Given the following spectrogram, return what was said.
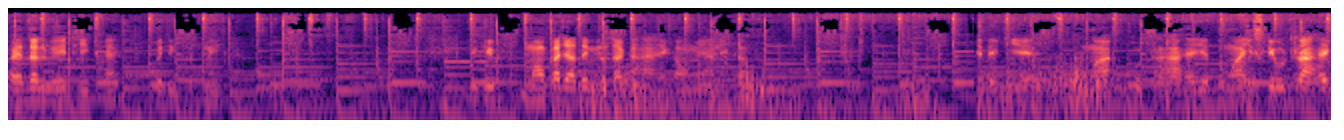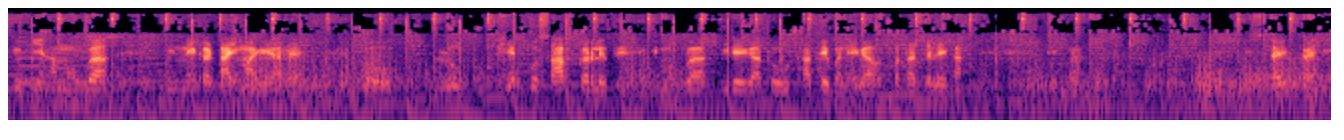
पैदल भी ठीक है, कोई दिक्कत नहीं है। क्योंकि मौका ज़्यादा मिलता कहाँ है गाँव में आने का? ये देखिए, धुआँ उठ रहा है, ये धुआँ इसलिए उठ रहा है क्योंकि यहाँ महुआ गिनने का टाइम आ गया है तो लोग खेत को साफ़ कर लेते हैं कि महुआ गिरेगा तो उठाते बनेगा और पता चलेगा। ठीक है इस टाइप का ही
